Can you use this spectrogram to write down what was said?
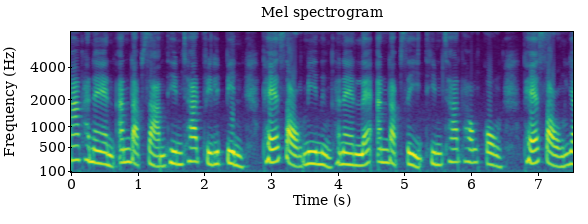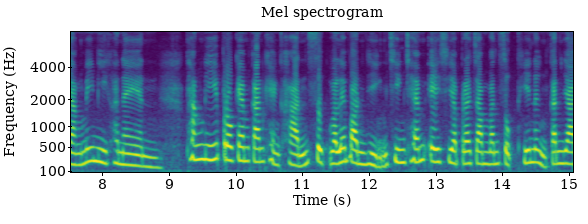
5 คะแนน อันดับ 3 ทีมชาติฟิลิปปินส์แพ้ 2 มี 1 คะแนน และอันดับ 4 ทีมชาติฮ่องกงแพ้ 2 ยังไม่มีคะแนน ทั้งนี้โปรแกรมการแข่งขันศึกวอลเลย์บอลหญิง ชิงแชมป์เอเชียประจำวันศุกร์ที่ 1 กันยา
